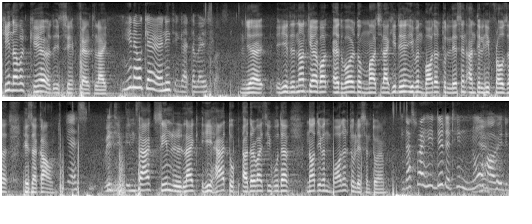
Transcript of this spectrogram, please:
he never cared. It felt like. He never cared anything at the very first. Yeah, he did not care about Eduardo much. Like he didn't even bother to listen until he froze uh, his account, Yes. Which in fact seemed like he had to. Otherwise, he would have not even bothered to listen to him. That's why he did it. He know Yeah. how he did,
